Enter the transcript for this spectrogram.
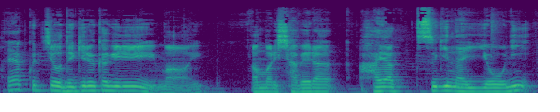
早口をできる限りまああんまり喋ら早すぎないように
